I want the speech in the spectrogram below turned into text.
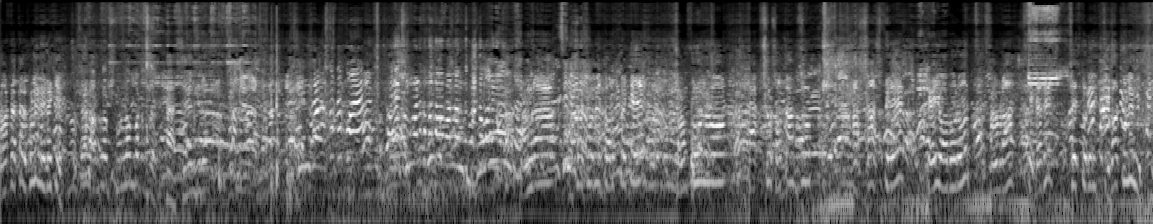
দরজা খুলে নাকি আপনার ফোন নাম্বারটা হ্যাঁ সেভেন জিরো। আমরা প্রশাসনের তরফ থেকে সম্পূর্ণ একশো শতাংশ আশ্বাস পেয়ে এই অবরোধ আমরা এখানে শেষ করে দিচ্ছি বা তুলে নিচ্ছি।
